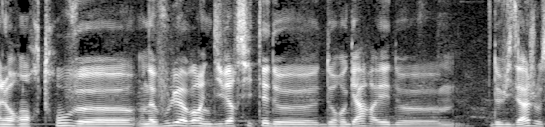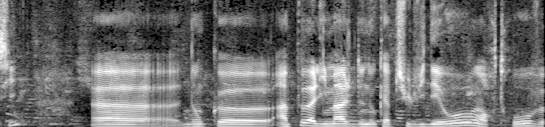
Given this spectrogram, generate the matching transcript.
Alors on retrouve, euh, on a voulu avoir une diversité de, regards et de, visages aussi. Euh, donc euh, un peu à l'image de nos capsules vidéo, on retrouve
